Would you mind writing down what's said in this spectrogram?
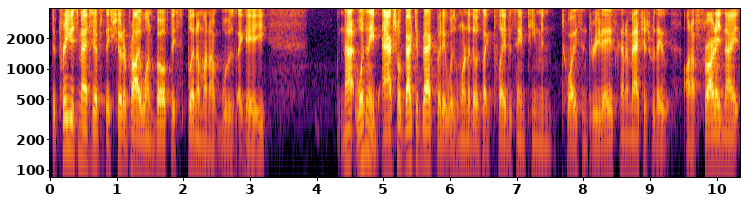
The previous matchups, they should have probably won both. They split them on a what was like a not wasn't a actual back to back, but it was one of those like play the same team in twice in three days kind of matches where they on a Friday night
